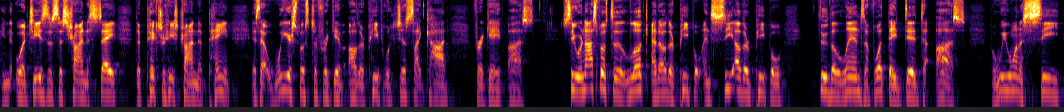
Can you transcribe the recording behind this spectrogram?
And what Jesus is trying to say, the picture he's trying to paint, is that we are supposed to forgive other people just like God forgave us. See, we're not supposed to look at other people and see other people through the lens of what they did to us, but we want to see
